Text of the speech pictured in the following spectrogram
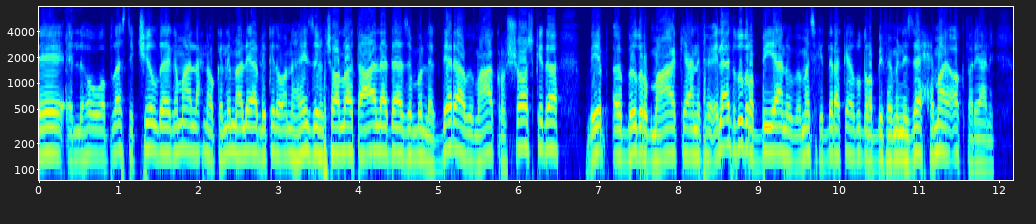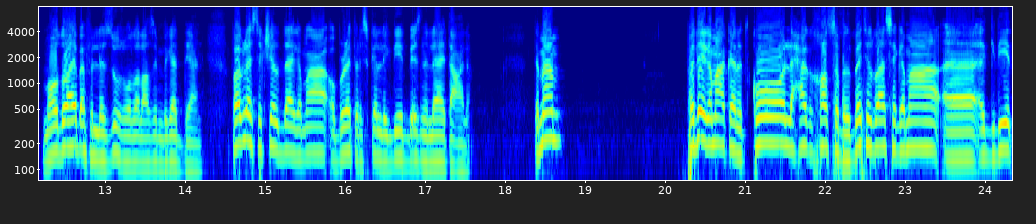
اللي هو ballistic shield يا جماعة اللي إحنا اتكلمنا عليه قبل كده وقلنا هينزل إن شاء الله تعالى. ده زي ما بقول لك درع بيبقى معاك رشاش كده بيبقى بيضرب معاك يعني في... لا انت تضرب بيه يعني ويبقى ماسك الدرع كده تضرب بيه. فاهمني إزاي؟ حماية أكتر يعني. الموضوع هيبقى في اللزوز والله العظيم بجد يعني. ف ballistic shield ده يا جماعة operator skill جديد بإذن الله تعالى. تمام؟ فدي يا جماعة كانت كل حاجة خاصة بال battle pass يا جماعة آه الجديد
